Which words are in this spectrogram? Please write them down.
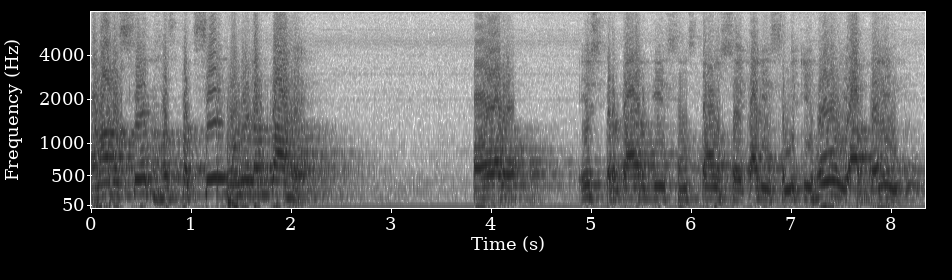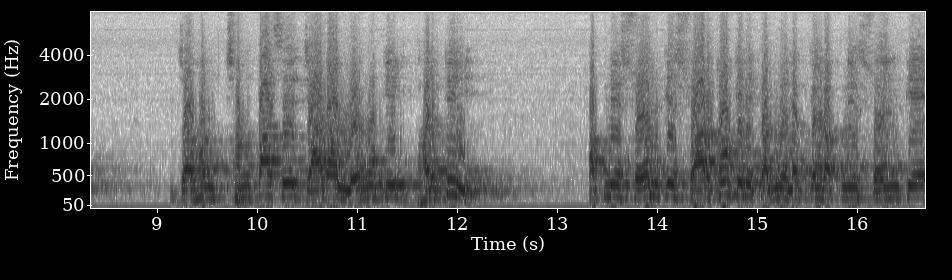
अनावश्यक हस्तक्षेप होने लगता है, और इस प्रकार की संस्थाओं, सहकारी समिति हो या बैंक, जब हम क्षमता से ज़्यादा लोगों की भर्ती अपने स्वयं के स्वार्थों के लिए करने लगते हैं और अपने स्वयं के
